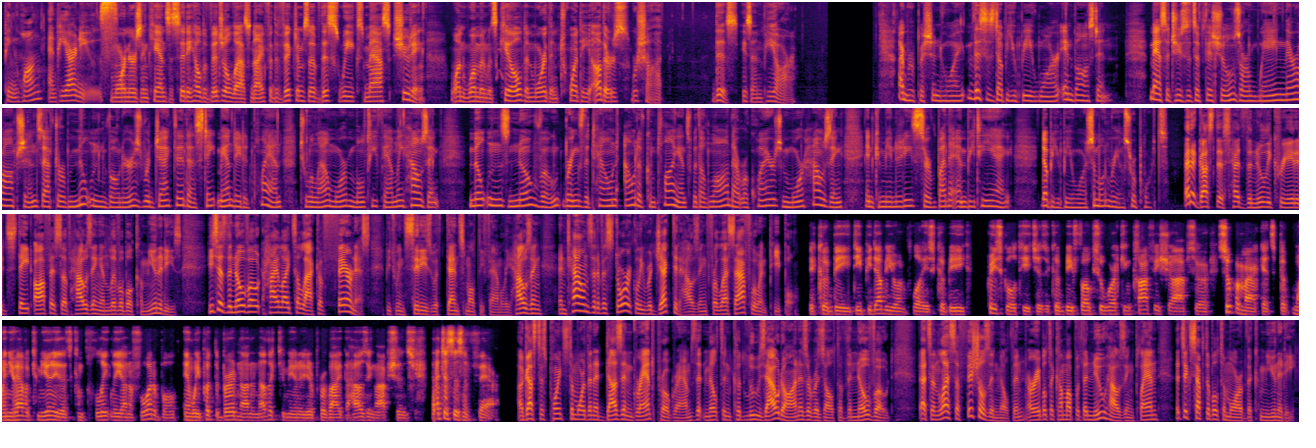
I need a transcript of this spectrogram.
Pien Huang, NPR News. Mourners in Kansas City held a vigil last night for the victims of this week's mass shooting. One woman was killed and more than 20 others were shot. This is NPR. I'm Rupa Shenoy. This is WBUR in Boston. Massachusetts officials are weighing their options after Milton voters rejected a state mandated plan to allow more multifamily housing. Milton's no vote brings the town out of compliance with a law that requires more housing in communities served by the MBTA. WBUR Simon Rios reports. Ed Augustus heads the newly created State Office of Housing and Livable Communities. He says the no vote highlights a lack of fairness between cities with dense multifamily housing and towns that have historically rejected housing for less affluent people. It could be DPW employees, could be preschool teachers, it could be folks who work in coffee shops or supermarkets. But when you have a community that's completely unaffordable and we put the burden on another community to provide the housing options, that just isn't fair. Augustus points to more than a dozen grant programs that Milton could lose out on as a result of the no vote. That's unless officials in Milton are able to come up with a new housing plan that's acceptable to more of the community.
